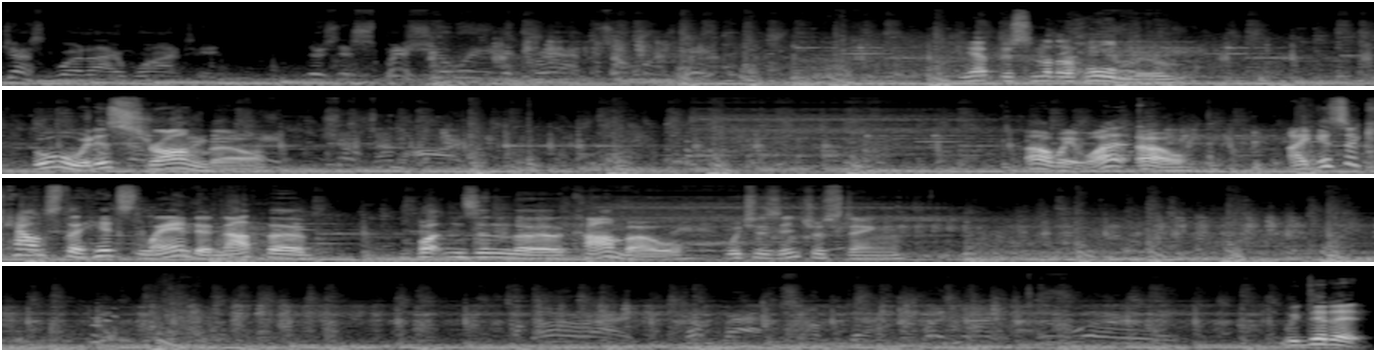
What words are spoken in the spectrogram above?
Just what I wanted. There's a special way to grab someone's head. Yep, just another hold move. Ooh, it is strong though. Oh, wait, what? Oh. I guess it counts the hits landed, not the buttons in the combo, which is interesting. We did it.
